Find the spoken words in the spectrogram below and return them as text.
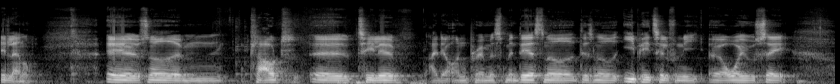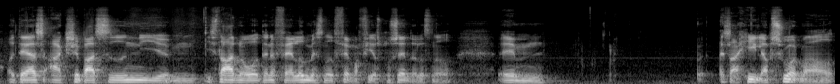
Et eller andet. Øh, sådan noget øhm, cloud øh, tele, nej det er on-premise, men det er sådan noget, det er sådan noget IP-telefoni øh, over i USA, og deres aktie bare siden i, øhm, i starten af året, den er faldet med sådan noget 85% eller sådan noget. Øhm, altså helt absurd meget.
